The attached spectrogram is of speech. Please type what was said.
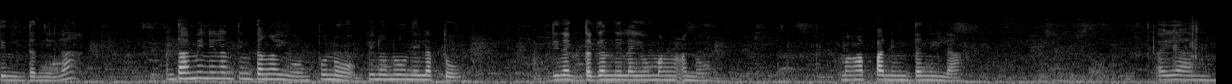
tinda nila. Ang dami nilang tinda ngayon. Puno. Pinuno nila to. Dinagdagan nila yung mga ano, mga paninda nila. Ayan.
